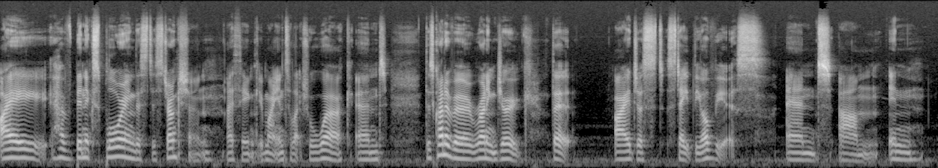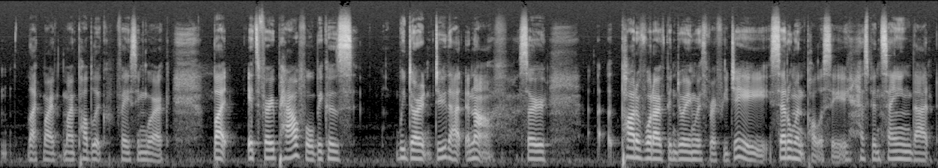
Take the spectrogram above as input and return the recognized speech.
I have been exploring this disjunction, I think, in my intellectual work. And there's kind of a running joke that I just state the obvious. And um, in like my, my public facing work, but it's very powerful because we don't do that enough. So, uh, part of what I've been doing with refugee settlement policy has been saying that,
